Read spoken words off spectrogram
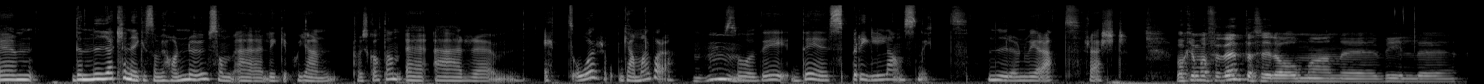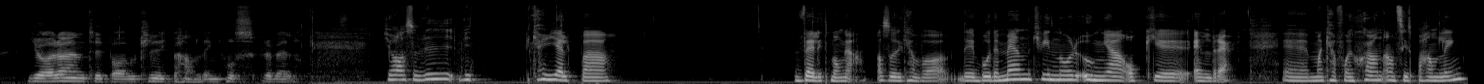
Um, den nya kliniken som vi har nu som är, ligger på Järntorgsgatan är, är ett år gammal bara. Mm. Så det, det är sprillans nytt. Nyrenoverat, fräscht. Vad kan man förvänta sig då om man eh, vill eh, göra en typ av klinikbehandling hos Rebell? Ja, alltså vi, vi, vi kan ju hjälpa väldigt många. Alltså det kan vara det är både män, kvinnor, unga och eh, äldre. Man kan få en skön ansiktsbehandling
